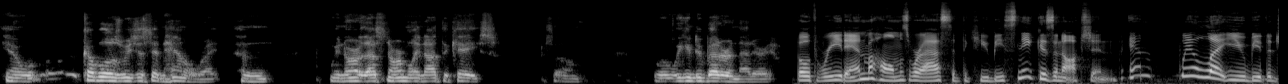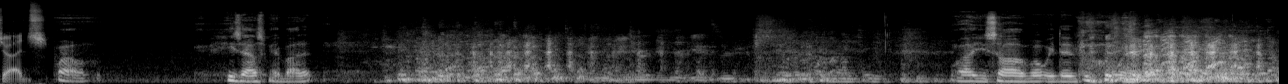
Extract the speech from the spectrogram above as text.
you know, a couple of those we just didn't handle right, and we know that's normally not the case. So we can do better in that area. Both Reid and Mahomes were asked if the QB sneak is an option, and we'll let you be the judge. Well, he's asked me about it. well, you saw what we did.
